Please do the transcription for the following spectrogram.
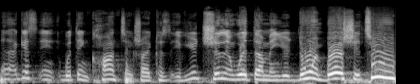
And I guess in, within context, right? Because if you're chilling with them and you're doing bullshit too,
